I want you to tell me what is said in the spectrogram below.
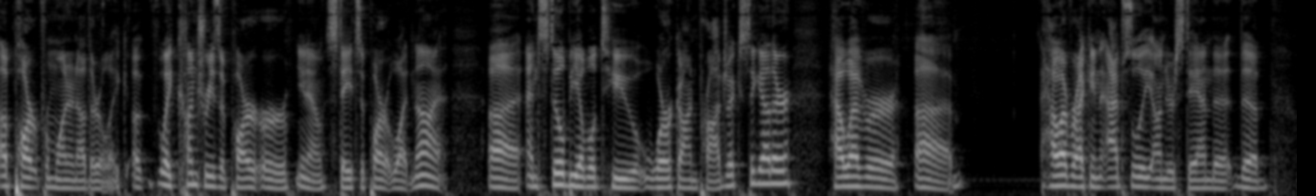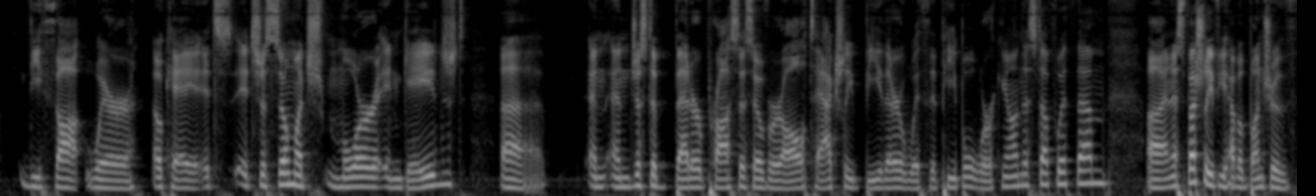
apart from one another, like uh, like countries apart or you know states apart, whatnot, uh, and still be able to work on projects together. However, uh, however, I can absolutely understand the the the thought where okay, it's it's just so much more engaged uh, and and just a better process overall to actually be there with the people working on this stuff with them, uh, and especially if you have a bunch of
